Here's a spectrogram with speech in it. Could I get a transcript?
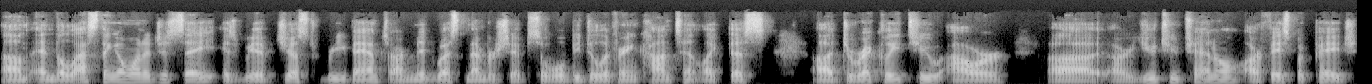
Um, and the last thing I want to just say is we have just revamped our Midwest membership. So we'll be delivering content like this uh, directly to our uh, our YouTube channel, our Facebook page,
